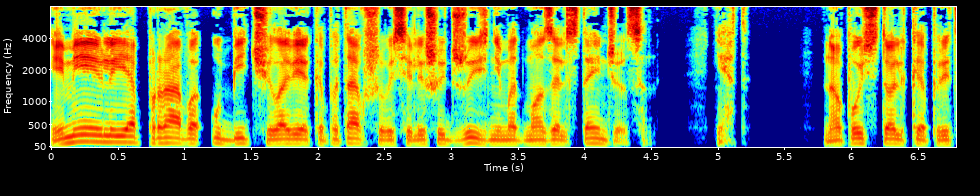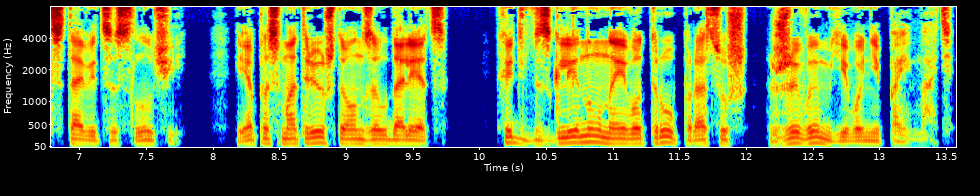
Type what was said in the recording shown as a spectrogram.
Имею ли я право убить человека, пытавшегося лишить жизни мадемуазель Стейнджерсон? Нет. Но пусть только представится случай. Я посмотрю, что он за удалец. Хоть взгляну на его труп, раз уж живым его не поймать.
